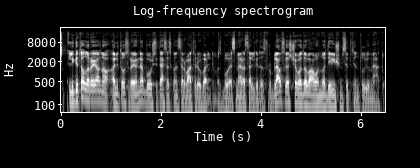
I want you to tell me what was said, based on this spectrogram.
Lygi tol rajono Alitaus rajone buvo užsitęsęs konservatorių valdymas. Buvęs meras Algirdas Frubliauskas čia vadovavo nuo 97 metų.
